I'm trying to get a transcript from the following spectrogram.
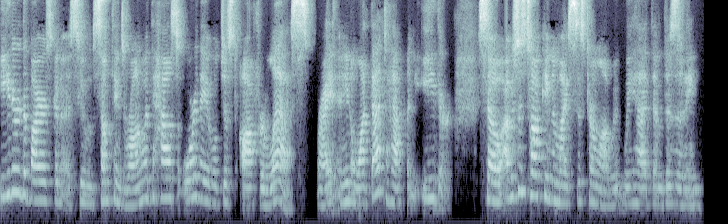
either the buyer's going to assume something's wrong with the house or they will just offer less, right? And you don't want that to happen either. So I was just talking to my sister in law. We, we, had them visiting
